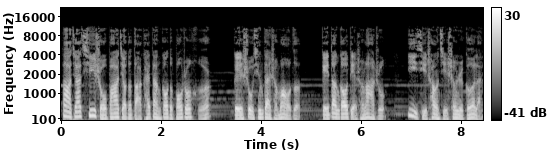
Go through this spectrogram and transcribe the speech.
大家七手八脚的打开蛋糕的包装盒，给寿星戴上帽子，给蛋糕点上蜡烛，一起唱起生日歌来。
